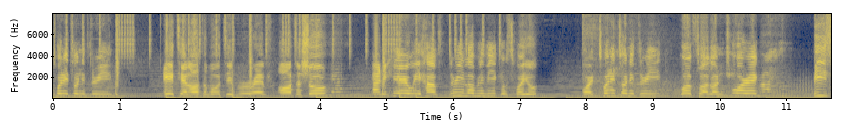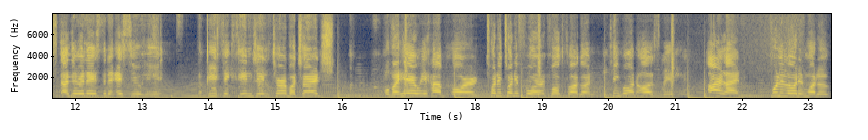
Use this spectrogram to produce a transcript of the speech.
2023 ATL Automotive Rev Auto Show. And here we have three lovely vehicles for you. Our 2023 Volkswagen Touareg Beast as it relates to the SUV, the V6 engine turbocharged. Over here we have our 2024 Volkswagen Tiguan Allspace R-Line fully loaded model,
